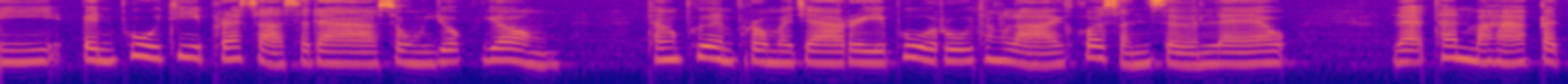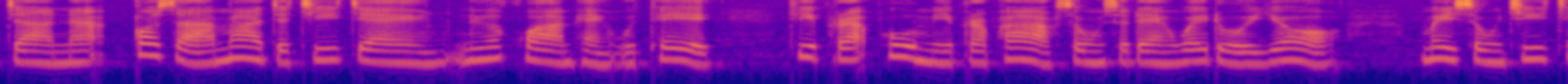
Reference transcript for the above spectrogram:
นี้เป็นผู้ที่พระศาสดาทรงยกย่อง ทั้งเพื่อนพรหมจารีผู้รู้ทั้งหลายก็สรรเสริญแล้ว และท่านมหากัจจานะก็สามารถจะชี้แจง เนื้อความแห่งอุเทศที่พระผู้มีพระภาคทรงแสดงไว้โดยย่อ ไม่ทรงชี้แจ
